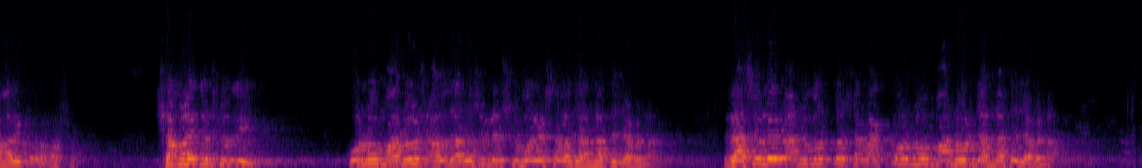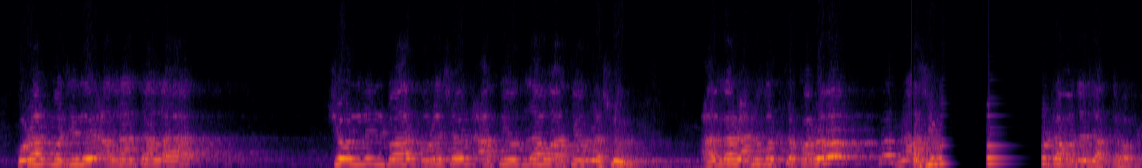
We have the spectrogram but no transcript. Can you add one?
আমার এই পরামর্শ। সম্মানিত সুদী কোন মানুষ আল্লাহ রসুলের সুপারিশ ছাড়া জান্নাতে যাবে না। রাসূলের আনুগত্য ছাড়া কোনো মানুষ জান্নাতে যাবে না। কোরআন মজিদে আল্লাহ তাআলা চল্লিশ বার বলেছেন, আতিউল্লাহ আতিউর রাসূল। আল্লাহর আনুগত্য করো রাসূলটা আমাদের জানতে হবে।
